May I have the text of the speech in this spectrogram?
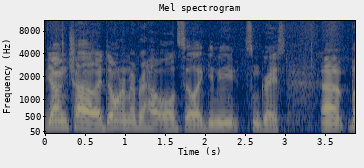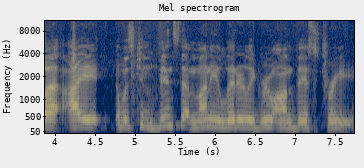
young child, I don't remember how old, so like give me some grace. Uh, but I was convinced that money literally grew on this tree.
